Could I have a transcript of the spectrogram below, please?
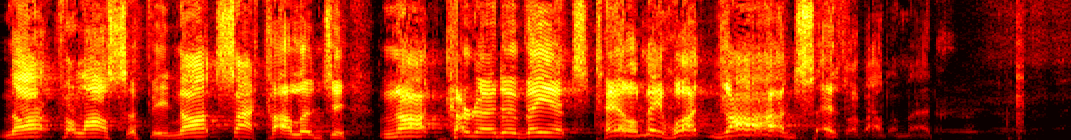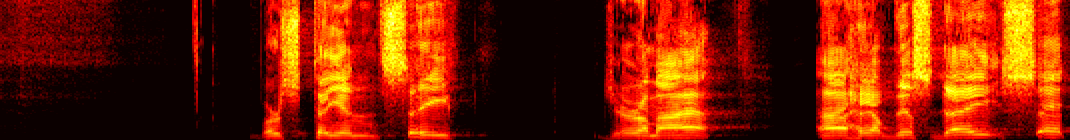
Not philosophy, not psychology, not current events. Tell me what God says about a matter. Verse 10c, Jeremiah, I have this day set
